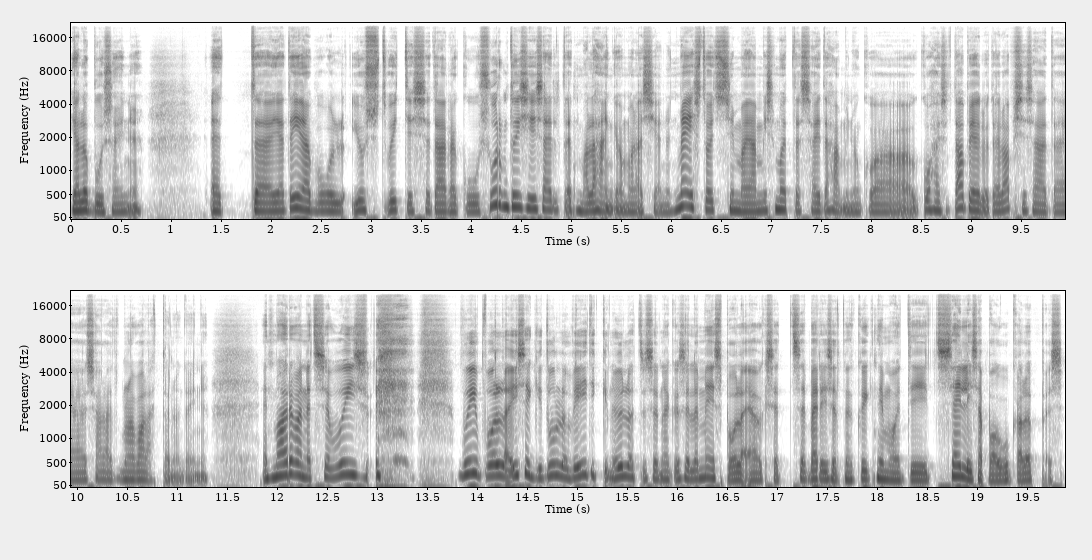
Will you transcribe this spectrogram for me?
ja lõbus, on ju. et ja teine pool just võttis seda nagu surmtõsiselt, et ma lähengi omale siia nüüd meest otsima ja mis mõttes sa ei taha minuga koheselt abielluda ja lapsi saada ja sa oled mulle valetanud, onju. et ma arvan, et see võis võib-olla isegi tulla veidikene üllatusena ka selle meespoole jaoks, et see päriselt nüüd kõik niimoodi sellise pauguga lõppes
